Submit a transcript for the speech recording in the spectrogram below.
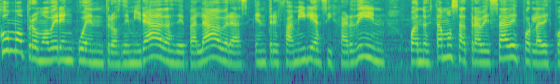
cómo promover encuentros de miradas, de palabras entre familias y jardín cuando estamos atravesados por la desconfianza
